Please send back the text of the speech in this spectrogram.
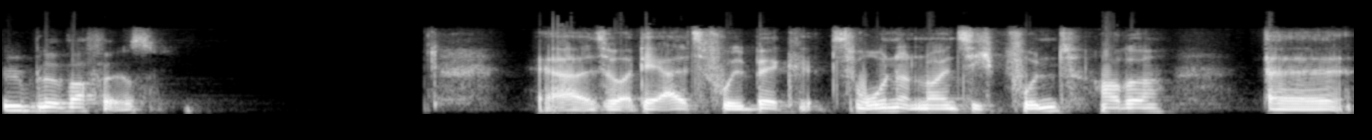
üble Waffe ist. Ja, also der als Fullback 290 Pfund hat er. Äh,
